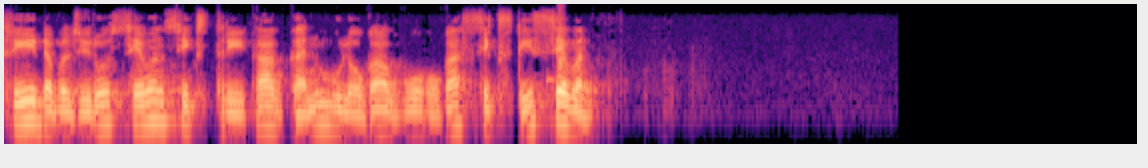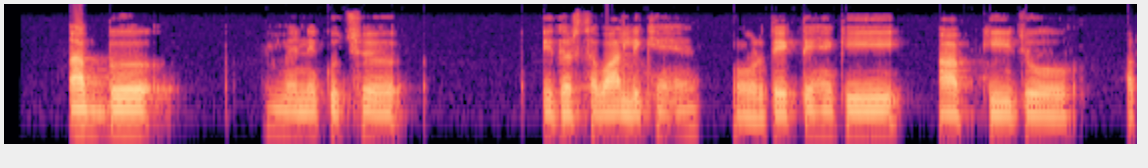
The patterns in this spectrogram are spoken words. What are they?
three double zero seven six three का घन मूल होगा, वो होगा सिक्सटी सेवन अब मैंने कुछ इधर सवाल लिखे हैं और देखते हैं कि आपकी जो अब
